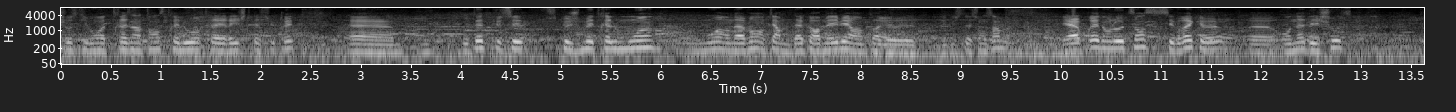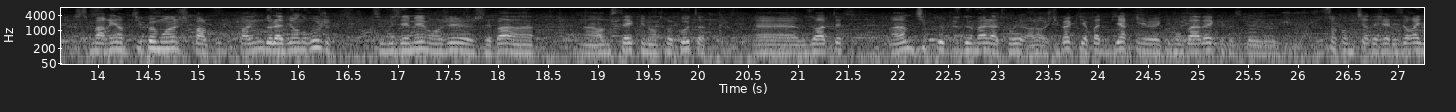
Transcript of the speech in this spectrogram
choses qui vont être très intenses, très lourdes, très riches, très sucrées. Peut-être que c'est ce que je mettrais le moins moi en avant en termes d'accord mais bière, hein, pas de dégustation simple. Et après dans l'autre sens, c'est vrai qu'on a des choses se marie un petit peu moins. Je parle par exemple de la viande rouge. Si vous aimez manger, je sais pas, un, un steak, une entrecôte, euh, vous aurez peut-être un petit peu plus de mal à trouver. Alors je dis pas qu'il n'y a pas de bière qui, ne euh, vont pas avec parce que je, sens qu'on me tire déjà les oreilles.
